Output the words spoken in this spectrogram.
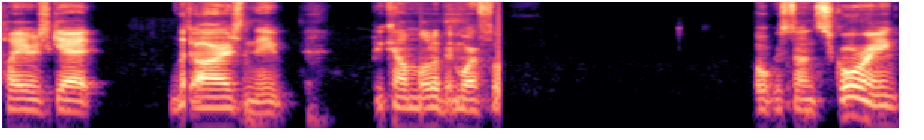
players get stars and they become a little bit more focused on scoring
